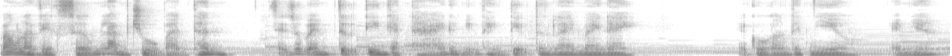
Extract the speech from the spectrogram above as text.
Mong là việc sớm làm chủ bản thân sẽ giúp em tự tin gặt hái được những thành tựu tương lai mai này. Hãy cố gắng thật nhiều em nhé.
